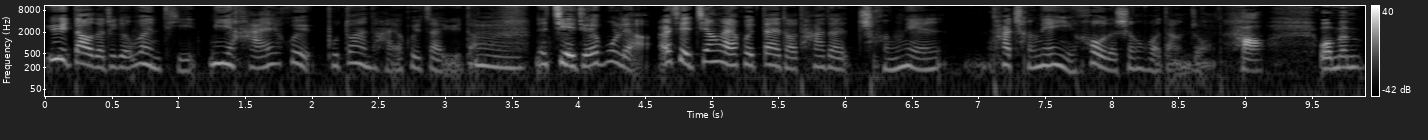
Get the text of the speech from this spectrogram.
遇到的这个问题，你还会不断的还会再遇到，嗯，那解决不了，而且将来会带到他的成年，他成年以后的生活当中。好，我们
